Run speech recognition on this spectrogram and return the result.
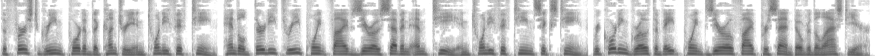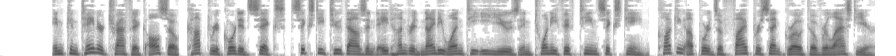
the first green port of the country in 2015, handled 33.507 mt in 2015–16, recording growth of 8.05% over the last year. In container traffic also, COPT recorded 6, 62,891 TEUs in 2015–16, clocking upwards of 5% growth over last year,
